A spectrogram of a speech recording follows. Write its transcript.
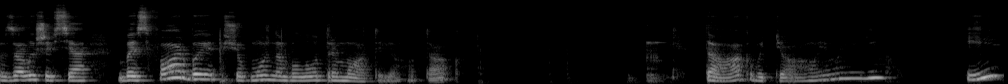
залишився без фарби, щоб можна було тримати його, так? Так, витягуємо її. І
